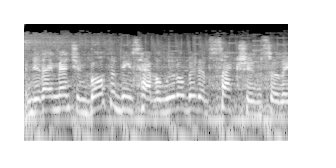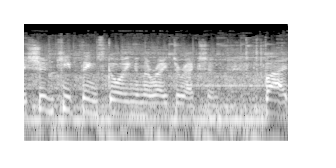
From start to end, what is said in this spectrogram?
And did I mention both of these have a little bit of suction, so they should keep things going in the right direction. But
